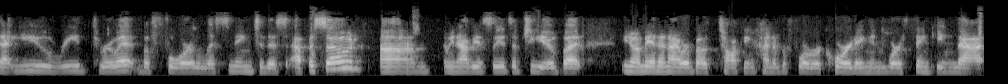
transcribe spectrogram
that you read through it before listening to this episode. Um, I mean, obviously, it's up to you, but you know, Amanda and I were both talking kind of before recording, and we're thinking that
